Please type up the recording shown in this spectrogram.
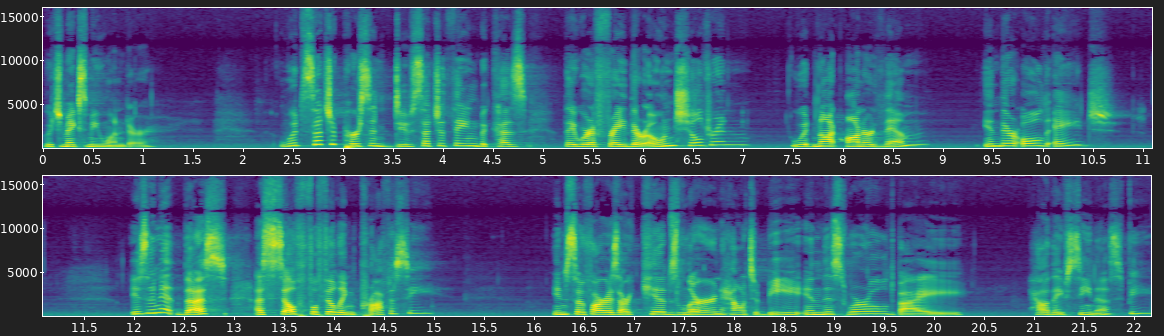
Which makes me wonder would such a person do such a thing because they were afraid their own children would not honor them in their old age? Isn't it thus a self fulfilling prophecy? insofar as our kids learn how to be in this world by how they've seen us be?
